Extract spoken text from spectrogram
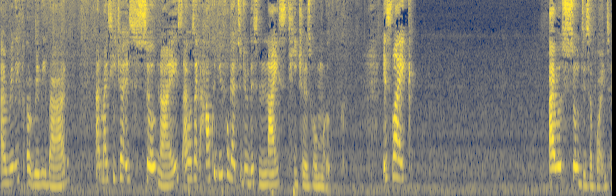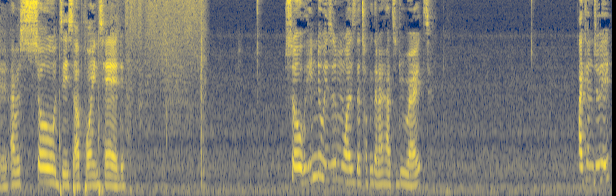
I really felt really bad. And my teacher is so nice. I was like, how could you forget to do this nice teacher's homework? It's like I was so disappointed. I was so disappointed. So Hinduism was the topic that I had to do, right? I can do it.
